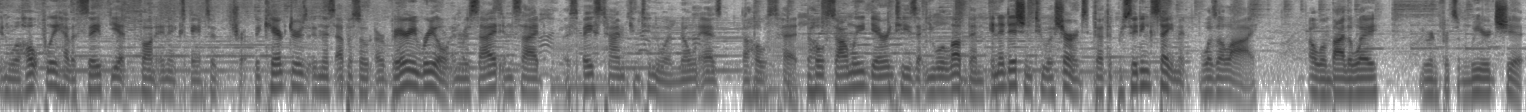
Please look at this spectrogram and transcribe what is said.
and will hopefully have a safe yet fun and expansive trip. The characters in this episode are very real and reside inside a space-time continuum known as the host's head. The host solemnly guarantees that you will love them in addition to assurance that the preceding statement was a lie. Oh, and by the way, you're in for some weird shit.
